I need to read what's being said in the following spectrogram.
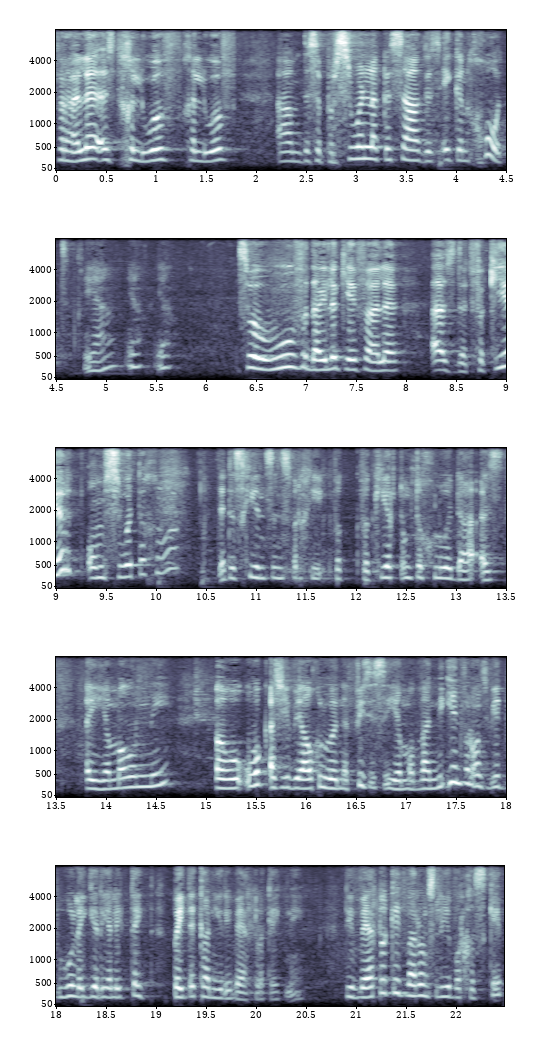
Vir hulle is geloof geloof um dis 'n persoonlike saak, dis ek en God. Ja, ja, ja. So hoe verduidelik jy vir hulle is dit verkeerd om so te glo? Dit is geensins verkeerd om te glo daar is 'n hemel nie. Uh, ook as jy wel glo in 'n fisiese hemel, want nie een van ons weet hoe lyk die realiteit buite kan hierdie werklikheid nie. Die werklikheid waar ons leef word geskep,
